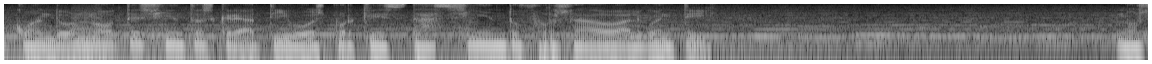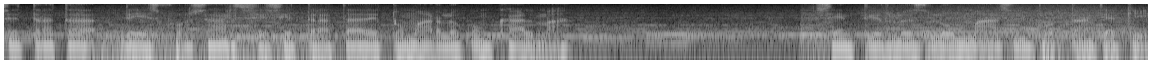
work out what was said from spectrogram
Y cuando no te sientas creativo es porque está siendo forzado algo en ti. No se trata de esforzarse, se trata de tomarlo con calma. Sentirlo es lo más importante aquí.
